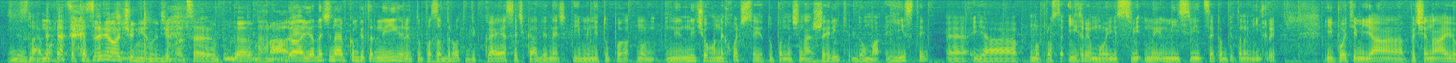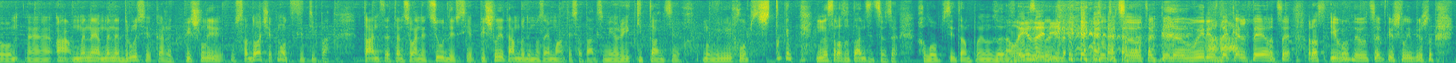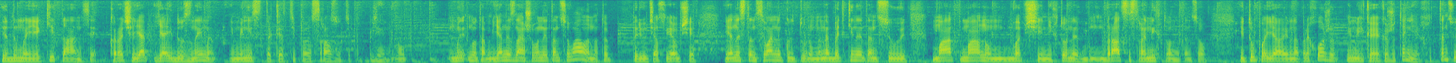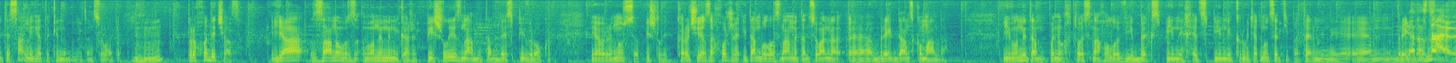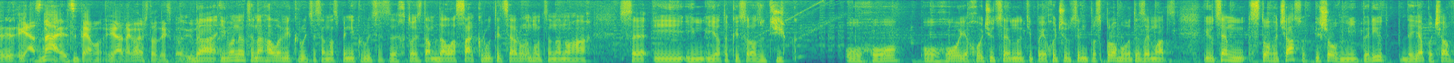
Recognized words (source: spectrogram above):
Я не знаю, можна це Це казати. не очуні, ну типу, це комп'ютерна гра. Да, я починаю в комп'ютерні ігри, тупо задротити, КС, Lineage, і мені тупо ну, ні- нічого не хочеться, я тупо починаю жаріти, вдома їсти. Е, я, ну, просто ігри, мої сві, мій, мій світ це комп'ютерні ігри. І потім я починаю. Е, а, мене, мене друзі кажуть, пішли у садочок, ну, це типа танці, танцювальні цюди всі, пішли, там будемо займатися танцями. Я говорю, які танці? Ну, ви хлопці, що таке? Мене одразу танці, це, це хлопці там, понял, за- Зализані. Оце, оце, оце, виріз декольте, оце, раз, і вони оце пішли, пішли. Я думаю, які танці. Коротше, я, я йду з ними, і мені таке, типу, сразу, типу, блін, ну. Ми, ну, там, я не знаю, що вони танцювали на той період часу. Я взагалі я не з танцювальної культури, мене батьки не танцюють, мат, ма, ну, взагалі ніхто не, брат, сестра, ніхто не танцював. І тупо я їм приходжу, і я кажу, та ні, танцюйте самі, я таки не буду танцювати. Угу. Проходить час. Я заново, вони мені кажуть, пішли з нами там десь півроку. Я говорю, ну все, пішли. Коротше, я заходжу, і там була з нами танцювальна е, брейкданс команда. І вони там, поняв, хтось на голові, бекспіни, хедспіни крутять. Ну, це типа терміни е, Я брейкдансу. то знаю, я знаю цю тему. Я також то десь коли. Да, і вони це на голові крутяться, на спині крутяться. Хтось там до лоса крутиться, ну це на ногах. Все. І, і, і я такий сразу чик. Ого, ого, я хочу це, ну, типу, я хочу цим спробувати займатися. І оце з того часу пішов мій період, де я почав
